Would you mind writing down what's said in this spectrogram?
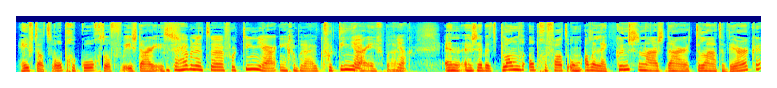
heeft dat opgekocht of is daar... Is... Ze hebben het eh, voor tien jaar in gebruik. Voor tien jaar in gebruik. Ja. En eh, ze hebben het plan opgevat om allerlei kunstenaars daar te laten werken...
